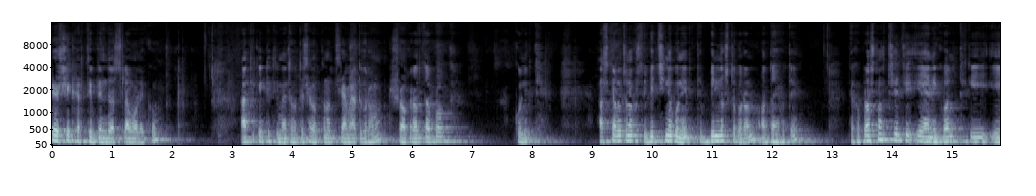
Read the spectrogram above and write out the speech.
প্রিয় শিক্ষার্থীবৃন্দ, আসসালামু আলাইকুম। আতিক একটি ত্রিমাথা হতে স্বাগত জানাচ্ছি আমি আতিক রহমান, সহকারী অধ্যাপক গণিত। আজকে আলোচনা করছি বিচ্ছিন্ন গণিত, বিন্যস্তকরণ অধ্যায় হতে। দেখো, প্রশ্ন হচ্ছে যে A N equal three A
